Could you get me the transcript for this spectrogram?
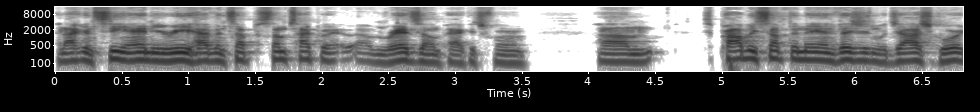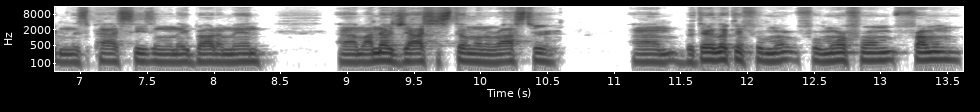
and I can see Andy Reid having some some type of um, red zone package for him. Um, it's probably something they envisioned with Josh Gordon this past season when they brought him in. Um, I know Josh is still on the roster, um, but they're looking for more for more from from him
